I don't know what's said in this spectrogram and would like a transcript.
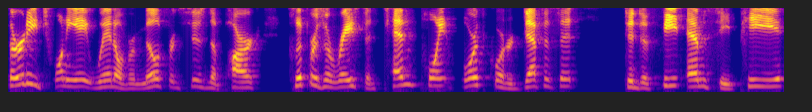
30 28 win over Milford Cissna Park. Clippers erased a 10 point fourth quarter deficit to defeat MCP.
